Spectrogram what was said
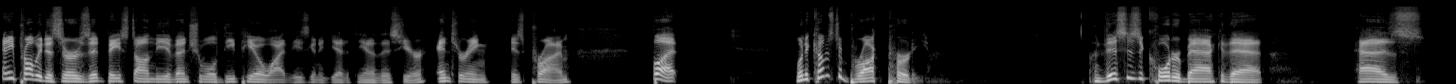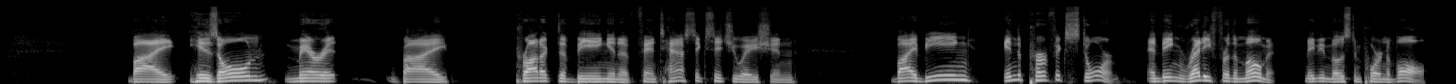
And he probably deserves it based on the eventual DPOY that he's going to get at the end of this year, entering his prime. But when it comes to Brock Purdy, this is a quarterback that has, by his own merit, by product of being in a fantastic situation by being in the perfect storm and being ready for the moment, maybe most important of all,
